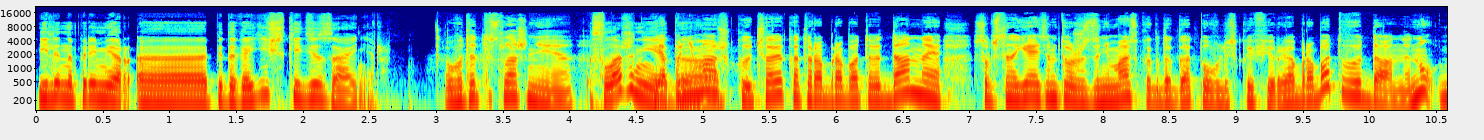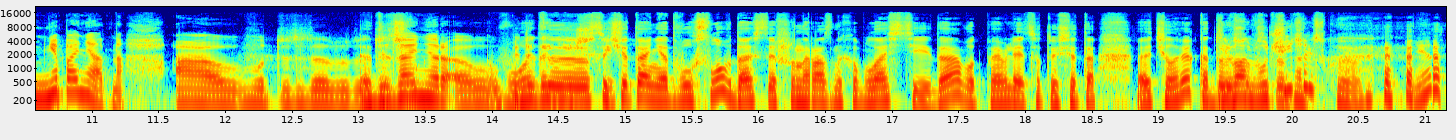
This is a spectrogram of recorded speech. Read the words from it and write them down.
Или, например, э, педагогический дизайнер. Вот это сложнее. Сложнее, Я да. понимаю, что человек, который обрабатывает данные, собственно, я этим тоже занимаюсь, когда готовлюсь к эфиру. Я обрабатываю данные. Ну, мне понятно. А вот это- дизайнер э, Вот э, педагогический... сочетание двух слов, да, совершенно разных областей, да, вот появляется. То есть это э, человек, который... Диван в собственно, учительскую? Нет?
